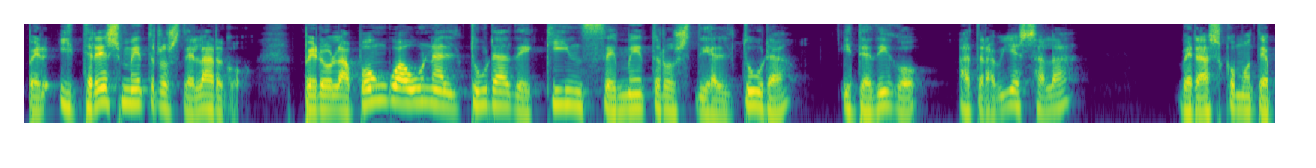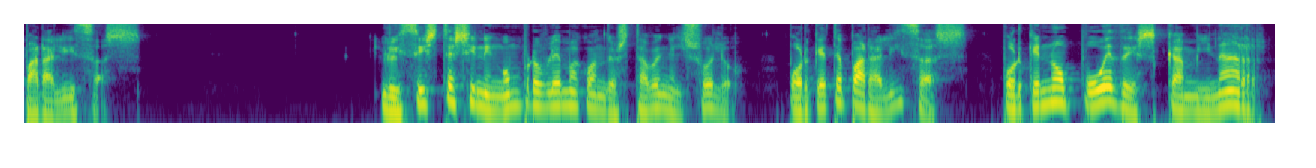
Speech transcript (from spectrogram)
pero, y tres metros de largo, pero la pongo a una altura de 15 metros de altura y te digo, atraviésala, verás cómo te paralizas. Lo hiciste sin ningún problema cuando estaba en el suelo. ¿Por qué te paralizas? ¿Por qué no puedes caminar?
